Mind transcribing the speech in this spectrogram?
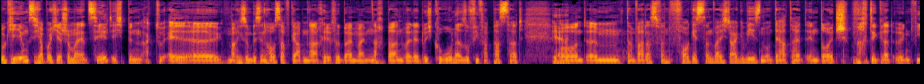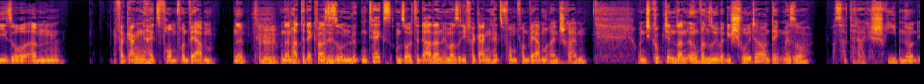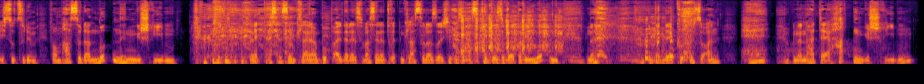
Okay, Jungs, ich habe euch ja schon mal erzählt, ich bin aktuell, äh, mache ich so ein bisschen Hausaufgaben-Nachhilfe bei meinem Nachbarn, weil der durch Corona so viel verpasst hat. Ja. Und ähm, dann war das, wann? Vorgestern war ich da gewesen und der hat halt in Deutsch, machte gerade irgendwie so ähm, Vergangenheitsform von Verben. Ne? Mhm. Und dann hatte der quasi so einen Lückentext und sollte da dann immer so die Vergangenheitsform von Verben reinschreiben. Und ich guckte ihm dann irgendwann so über die Schulter und denk mir so, was hat der da geschrieben? Ne? Und ich so zu dem, warum hast du da Nutten hingeschrieben? das, das ist so ein kleiner Bub, Alter, der ist was in der dritten Klasse oder so. Ich so, was kennt ihr so Wörter wie Nutten? Ne? Und dann der guckt mich so an, hä? Und dann hat der Hatten geschrieben.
